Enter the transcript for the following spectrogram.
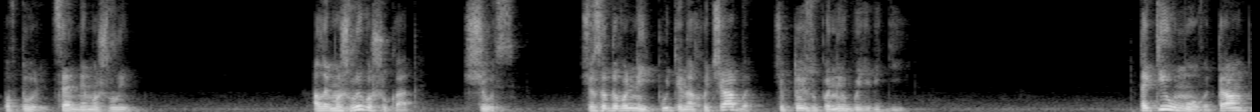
Повторюю, це неможливо. Але можливо шукати щось, що задовольнить Путіна хоча б, щоб той зупинив бойові дії. Такі умови Трамп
